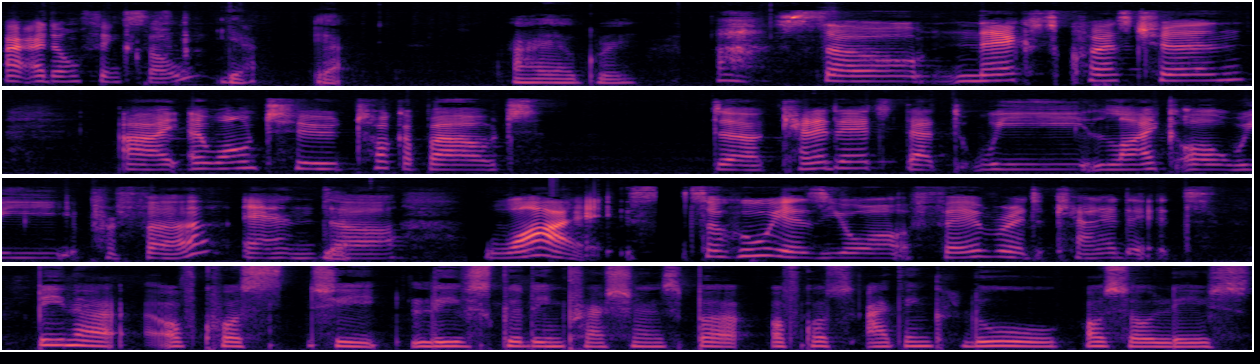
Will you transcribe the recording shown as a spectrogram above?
I, I don't think so. yeah, yeah. I agree. Ah, So next question, I I want to talk about the candidate that we like or we prefer and Yeah. uh, why. So, who is your favorite candidate? Bina, of course, she leaves good impressions, but of course, I think Lou also leaves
